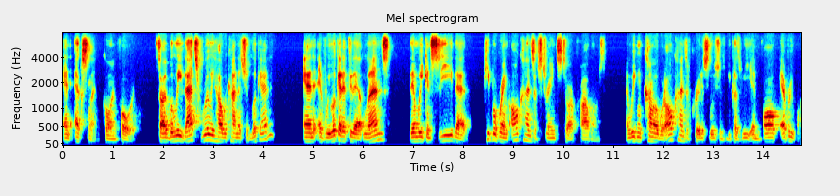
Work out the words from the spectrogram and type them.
and excellent going forward. So I believe that's really how we kind of should look at it. And if we look at it through that lens, then we can see that people bring all kinds of strengths to our problems. And we can come up with all kinds of creative solutions because we involve everyone.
